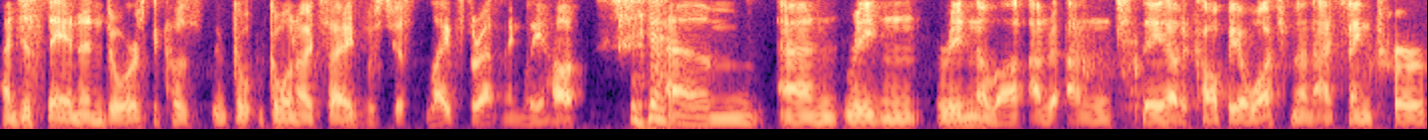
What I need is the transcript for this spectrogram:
And just staying indoors because go, going outside was just life threateningly hot Yeah. um, and reading reading a lot. And, and they had a copy of Watchmen. I think her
